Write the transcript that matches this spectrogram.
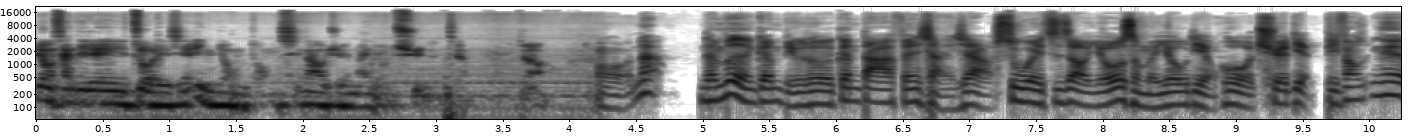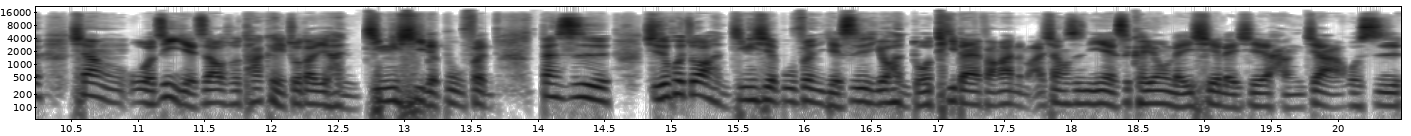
用三 D 电影做了一些应用的东西，那我觉得蛮有趣的。这样，对吧。哦，那。能不能跟比如说跟大家分享一下数位制造有什么优点或缺点？比方说，因为像我自己也知道说它可以做到一些很精细的部分，但是其实会做到很精细的部分也是有很多替代方案的嘛。像是你也是可以用雷切、雷切桁架，或是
